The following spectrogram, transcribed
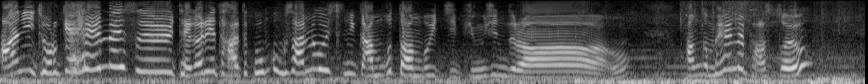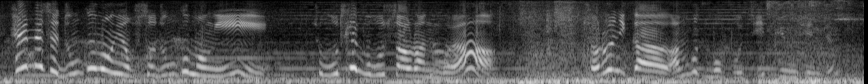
아니 저렇게 헬멧을 대가리에 다 꽁꽁 싸매고 있으니까 아무것도 안 보이지 병신들아. 어? 방금 헬멧 봤어요? 헬멧에 눈구멍이 없어 눈구멍이. 저 어떻게 보고 싸우라는 거야? 저러니까 아무것도 못 보지 병신들.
